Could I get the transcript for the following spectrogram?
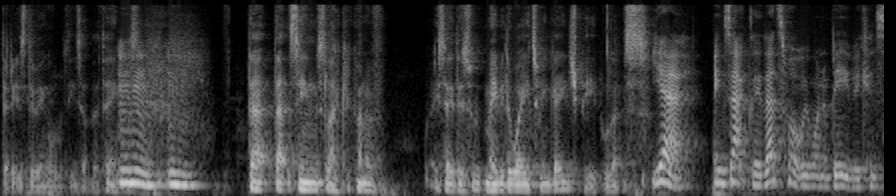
that it's doing all of these other things Mm-hmm, that that seems like a kind of like you say this maybe the way to engage people. That's yeah exactly. That's what we want to be because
